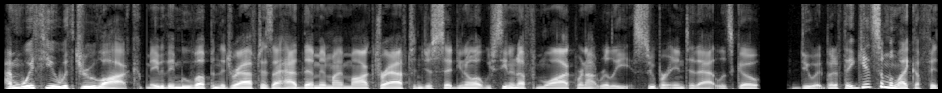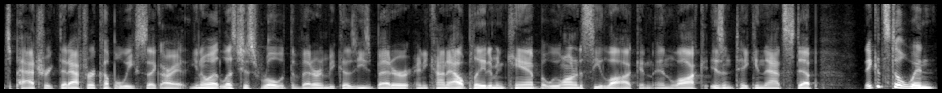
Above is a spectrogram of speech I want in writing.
I'm with you with Drew Lock. Maybe they move up in the draft as I had them in my mock draft and just said, you know what, we've seen enough from Lock. We're not really super into that. Let's go do it. But if they get someone like a Fitzpatrick that after a couple weeks is like, all right, you know what, let's just roll with the veteran because he's better and he kind of outplayed him in camp, but we wanted to see Lock and, and Lock isn't taking that step. They could still win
